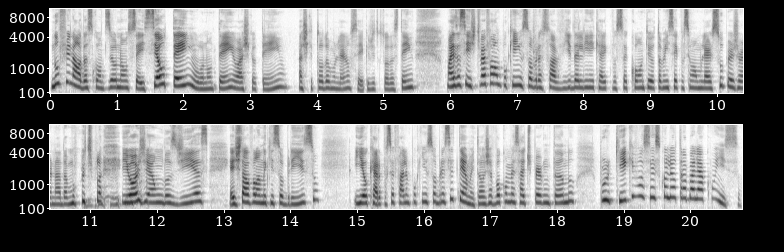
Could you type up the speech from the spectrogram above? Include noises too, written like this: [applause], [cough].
No final das contas, eu não sei se eu tenho ou não tenho, eu acho que eu tenho. Acho que toda mulher, não sei, acredito que todas tenham. Mas assim, a gente vai falar um pouquinho sobre a sua vida, Aline, quero que você conte. Eu também sei que você é uma mulher super jornada [laughs] múltipla e hoje é um dos dias. A gente estava falando aqui sobre isso. E eu quero que você fale um pouquinho sobre esse tema. Então, eu já vou começar te perguntando por que, que você escolheu trabalhar com isso?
